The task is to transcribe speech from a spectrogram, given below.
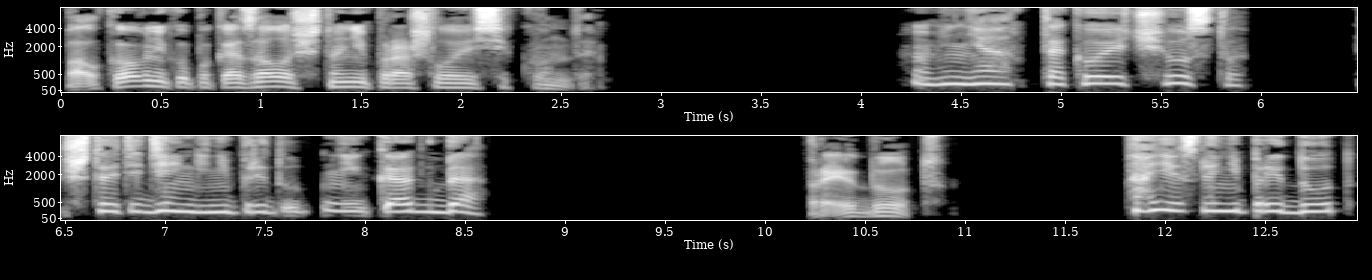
полковнику показалось, что не прошло и секунды. «У меня такое чувство, что эти деньги не придут никогда». «Придут». «А если не придут?»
